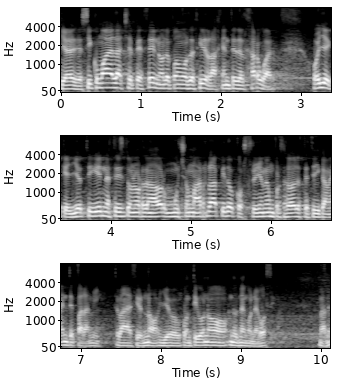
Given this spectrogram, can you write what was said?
Y así como al HPC no le podemos decir a la gente del hardware, oye, que yo necesito un ordenador mucho más rápido, construyeme un procesador específicamente para mí. Te van a decir, no, yo contigo no, no tengo negocio. ¿Vale?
